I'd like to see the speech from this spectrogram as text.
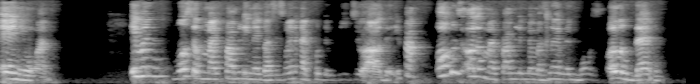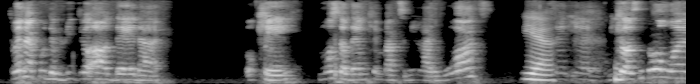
anyone. Even most of my family members is when I put the video out there. In fact, almost all of my family members, not even most, all of them. When I put the video out there, that okay, most of them came back to me like, "What?" Yeah said, "Yeah," because no one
